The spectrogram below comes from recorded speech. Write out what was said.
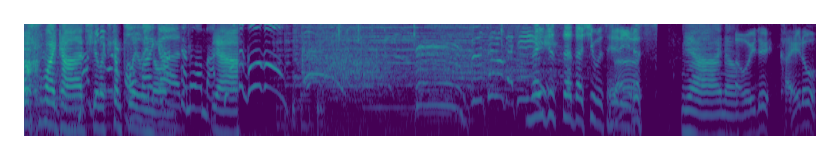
Oh my god, she looks Oh completely my normal. god. たのは松 Yeah. They just said that she was hideous. Yeah, I know. おいで帰ろ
